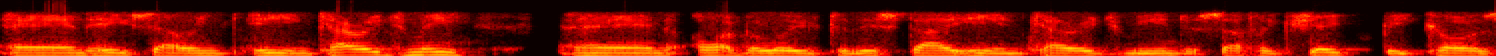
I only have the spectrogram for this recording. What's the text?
and he so in, he encouraged me. And I believe to this day he encouraged me into Suffolk sheep because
